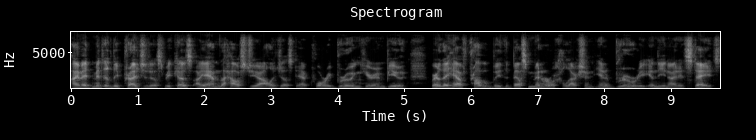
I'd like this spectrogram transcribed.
I'm admittedly prejudiced because I am the house geologist at Quarry Brewing here in Butte, where they have probably the best mineral collection in a brewery in the United States.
